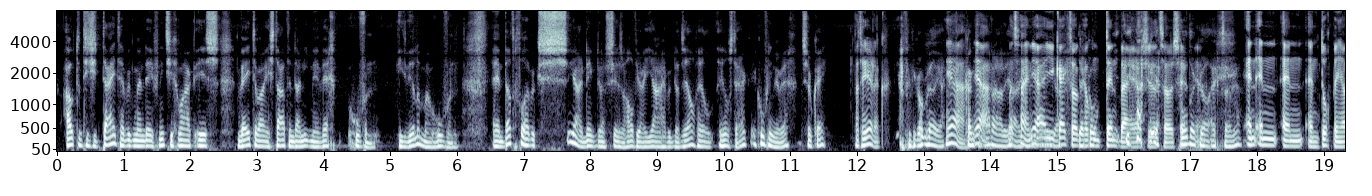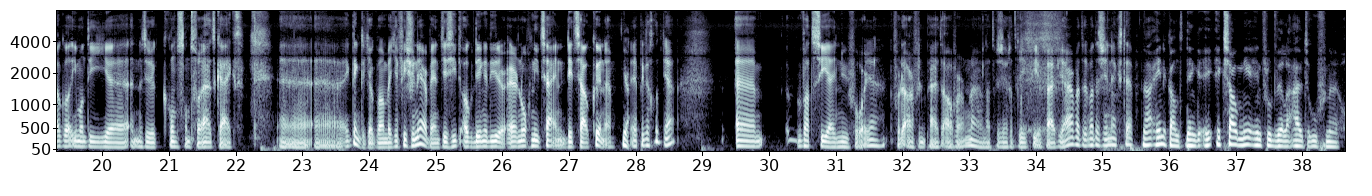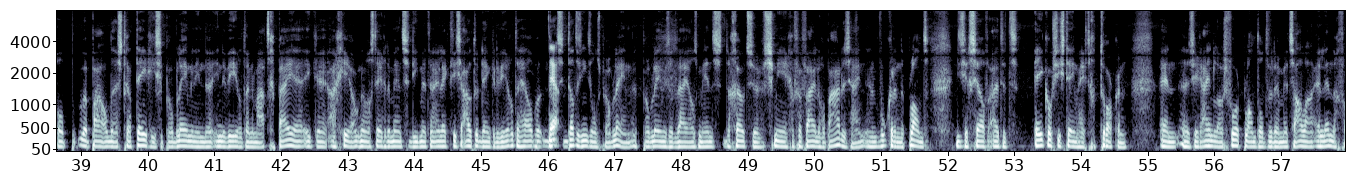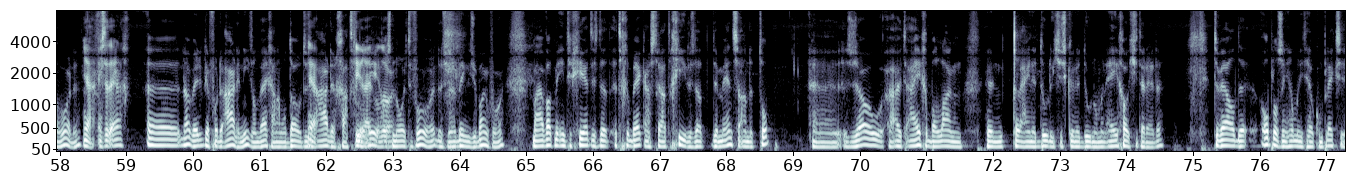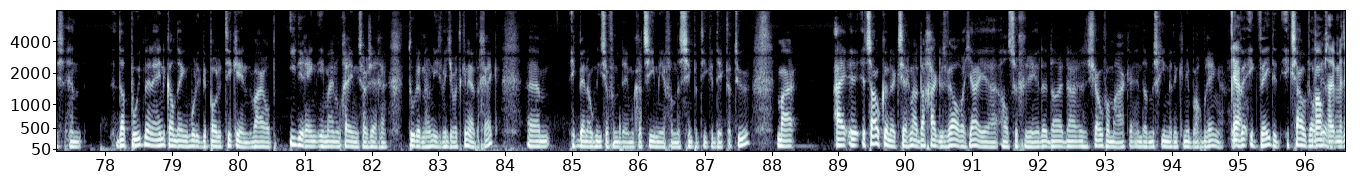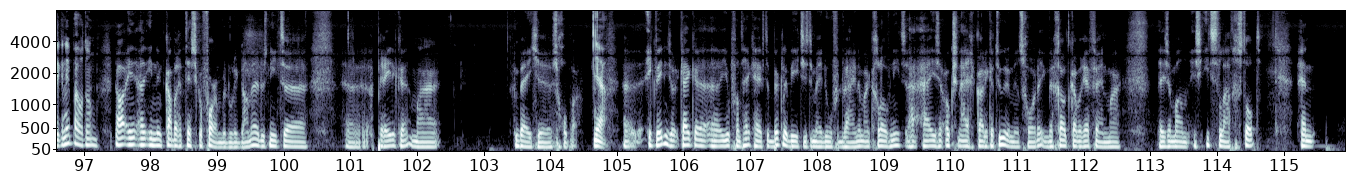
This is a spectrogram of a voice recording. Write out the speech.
authenticiteit, heb ik mijn definitie gemaakt, is weten waar je staat en daar niet meer weg hoeven. Niet willen, maar hoeven. En dat gevoel heb ik, ja, ik denk dat sinds een half jaar, een jaar heb ik dat zelf heel, heel sterk. Ik hoef niet meer weg. Het is oké. Wat heerlijk. Ja, vind ik ook wel, ja. Ja, Kan ik je ja, aanraden, wat ja. fijn. Ja, Ja, je kijkt er ook heel komt- content bij als je dat zo zegt. Voelt ook wel echt zo, ja. En, en, en, en toch ben je ook wel iemand die eh, natuurlijk constant vooruit kijkt. Eh, eh, ik denk dat je ook wel een beetje visionair bent. Je ziet ook dingen die er, er nog niet zijn. Dit zou kunnen. Ja. Heb ik dat goed? Ja. Ehm, wat zie jij nu voor je? Voor de Arvid buiten over, nou, laten we zeggen drie, vier, vijf jaar. Wat, wat is je next step? Nou, aan de ene kant denk ik, ik, zou meer invloed willen uitoefenen op bepaalde strategische problemen in de, in de wereld en de maatschappij. Eh, Ik eh, ageer ook nog wel eens tegen de mensen die met een elektrische auto denken de wereld te helpen. Dat, Ja. is, dat is niet ons probleem. Het probleem is dat wij als mens de grootste smerige vervuiler op aarde zijn. Een woekerende plant die zichzelf uit het ecosysteem heeft getrokken en eh, zich eindeloos voortplant tot we er met z'n allen ellendig van worden. Ja, is dat erg? Eh, nou weet ik dat voor de aarde niet, want wij gaan allemaal dood. Dus Ja. de aarde gaat floreren wel als nooit tevoren. Dus daar ben ik niet zo bang voor. Maar wat me intrigeert is dat het gebrek aan strategie. Dus dat de mensen aan de top eh, zo uit eigen belang hun kleine doeletjes kunnen doen om een egootje te redden. Terwijl de oplossing helemaal niet heel complex is. En dat boeit me. Aan de ene kant denk ik, moet ik de politiek in, waarop iedereen in mijn omgeving zou zeggen, doe dat nou niet, want je wordt knettergek. Ehm ik ben ook niet zo van de democratie, meer van de sympathieke dictatuur. Maar het zou kunnen, ik zeg, nou dan ga ik dus wel wat jij eh, al suggereerde, daar, daar een show van maken en dat misschien met een knipoog brengen. Ja. Ik, we- ik weet het, ik zou het wel Waarom zou je het met een knipoog doen? Nou, in, eh, in een cabareteske vorm bedoel ik dan. Hè? Dus niet eh, eh, prediken, maar een beetje schoppen. Ja, Eh, ik weet niet zo. Kijk, eh, eh, Joep van het Hek heeft de Bucklerbiertjes ermee doen verdwijnen. Maar ik geloof niet. Hij, hij is ook zijn eigen karikatuur inmiddels geworden. Ik ben groot cabaret-fan, maar deze man is iets te laat gestopt. En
